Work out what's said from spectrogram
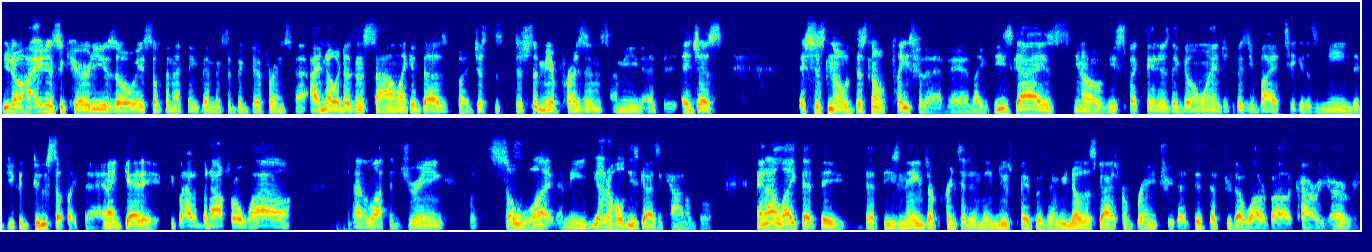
You know, heightened security is always something I think that makes a big difference. I know it doesn't sound like it does, but just just a mere presence. I mean, it, it just it's just no there's no place for that man. Like these guys you know these spectators they go in just because you buy a ticket doesn't mean that you can do stuff like that and i get it. People haven't been out for a while had a lot to drink but so what? I mean you got to hold these guys accountable. And i like that they that these names are printed in the newspapers and we know this guy's from braintree that did that threw that water bottle Kyrie Irving.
